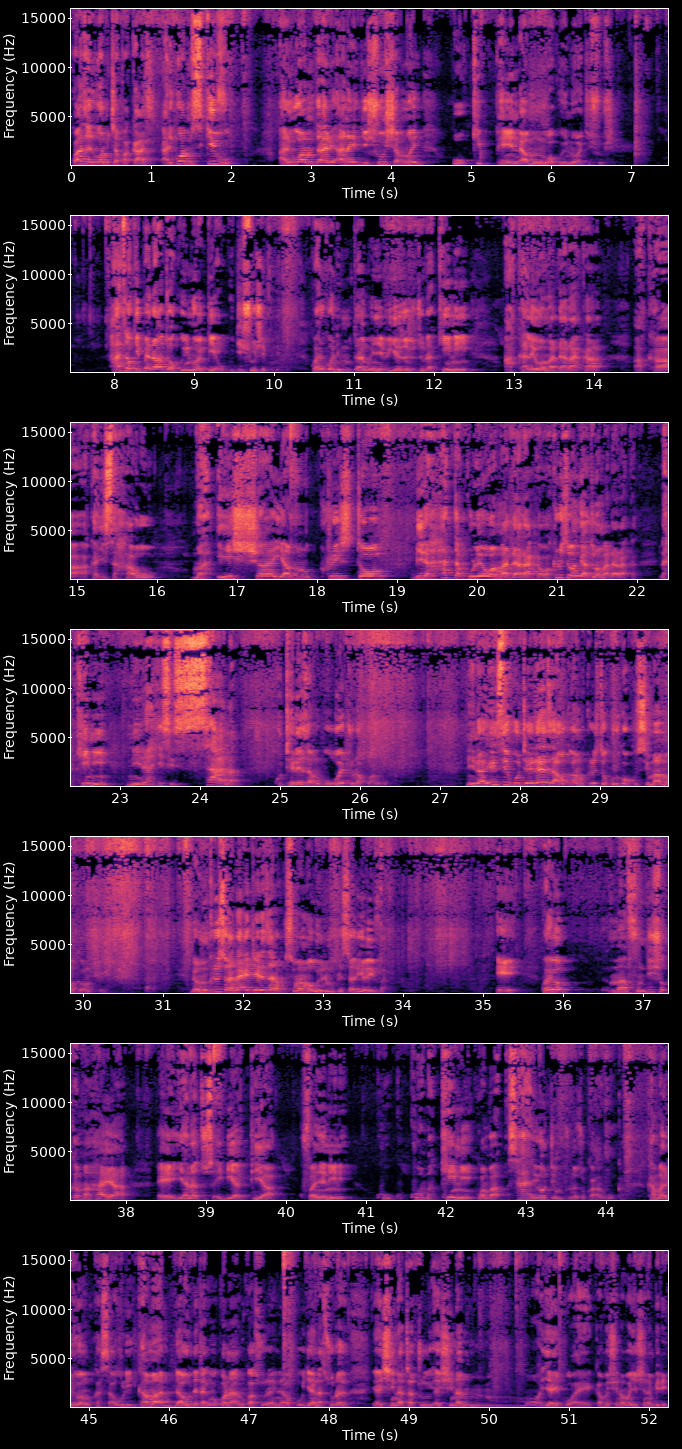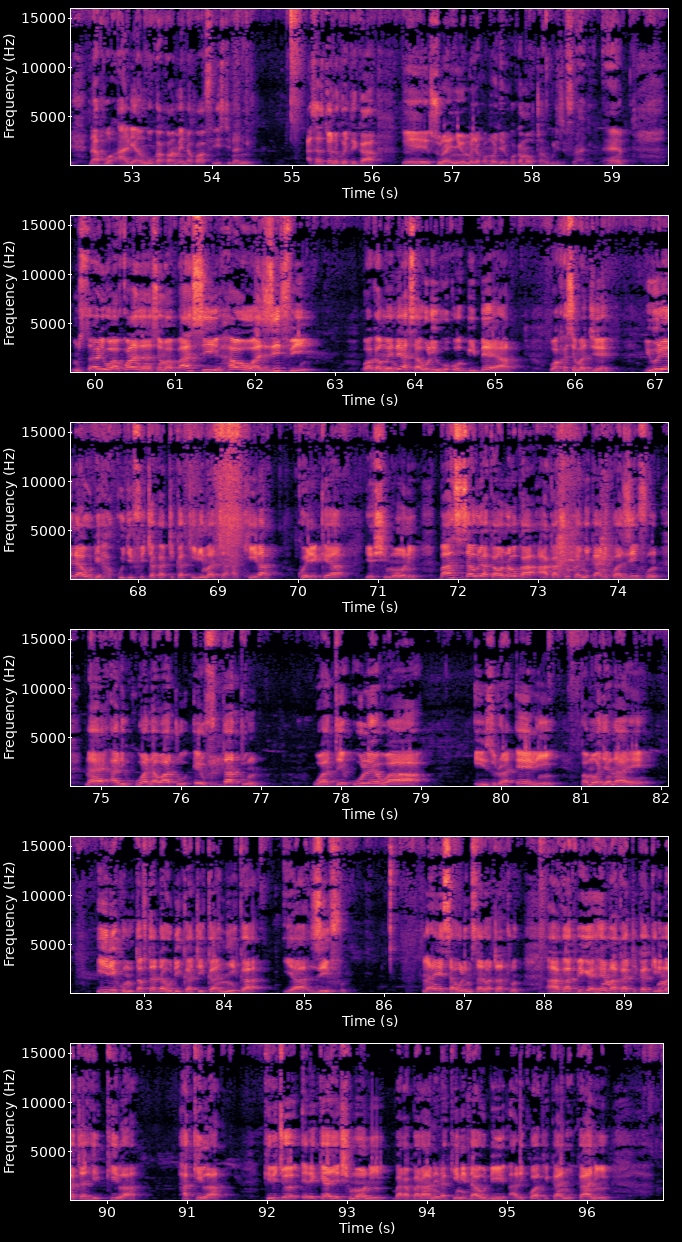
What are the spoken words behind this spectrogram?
Kwanza alikuwa mchapakazi, alikuwa msikivu. Alikuwa mtu anayejishusha mwenye ukipenda Mungu akuinua jishushe. Hata ukipenda watu wakuinue pia ujishushe vile. Kwa hiyo alikuwa ni mtu mwenye vigezo vizuri lakini akalewa madaraka, akajisahau aka maisha ya Mkristo bila hata kulewa madaraka. Wakristo wengi hatuna madaraka, lakini ni rahisi sana kuteleza mguu wetu na kuanguka. Ni rahisi kuteleza ukiwa Mkristo kuliko kusimama ukiwa Mkristo. Na Mkristo anayeteleza na kusimama huyu ni Mkristo aliyoiva. Eh. Kwa hiyo mafundisho kama haya e, yanatusaidia pia kufanya nini? Kuwa makini kwamba saa yote mtu anaweza kaanguka kama alivyoanguka Sauli kama Daudi atakapokuwa anaanguka sura inayokuja na sura ya 23 ya 21 iko eh kama 21 22 na hapo alianguka kama ameenda kwa Wafilisti na nini. Sasa tuende katika e, sura yenyewe moja kwa moja ilikuwa kama utangulizi fulani eh. Mstari wa kwanza anasema basi hao wazifi wakamwendea Sauli huko Gibea wakasema je yule Daudi hakujificha katika kilima cha Hakila kuelekea Yeshimoni. Basi Sauli akaondoka akashuka nyikani kwa Zifu naye alikuwa na watu elfu tatu wateule wa Israeli pamoja naye ili kumtafuta Daudi katika nyika ya Zifu. Naye Sauli mstari wa tatu akapiga hema katika kilima cha Hikila Hakila kilichoelekea Yeshimoni barabarani lakini Daudi alikuwa akikaa nyikani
